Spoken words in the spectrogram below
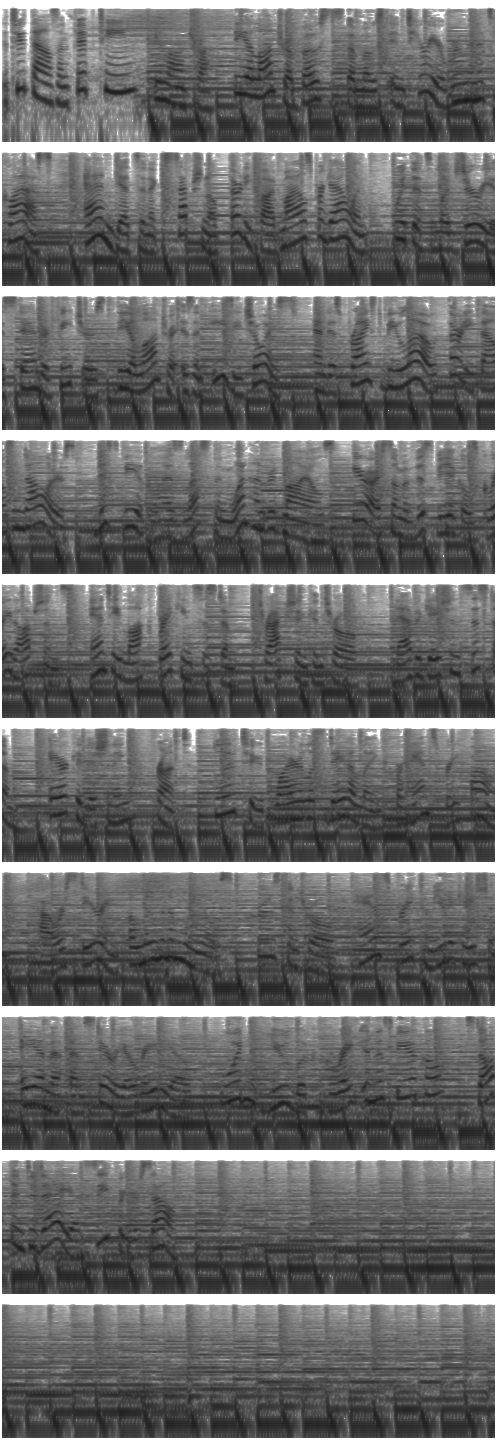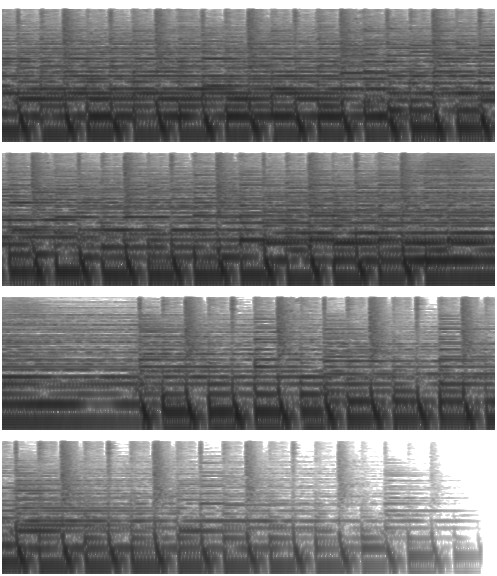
The 2015 Elantra. The Elantra boasts the most interior room in its class and gets an exceptional 35 miles per gallon. With its luxurious standard features, the Elantra is an easy choice and is priced below $30,000. This vehicle has less than 100 miles. Here are some of this vehicle's great options. Anti-lock braking system, traction control, navigation system, air conditioning, front, Bluetooth wireless data link for hands-free phone, power steering, aluminum wheels, cruise control, hands-free communication, AM FM stereo radio. Wouldn't you look great in this vehicle? Stop in today and see for yourself.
